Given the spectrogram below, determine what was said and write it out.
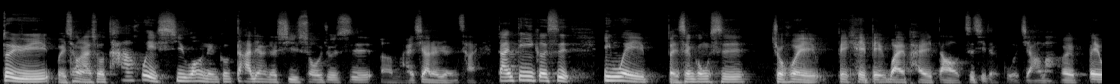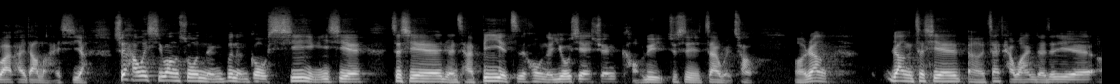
对于纬创来说，他会希望能够大量的吸收就是呃马来西亚的人才，但第一个是因为本身公司。就会被可以被外派到自己的国家嘛，会被外派到马来西亚，所以他会希望说能不能够吸引一些这些人才毕业之后呢，优先先考虑就是在伟创，呃，让。让这些呃在台湾的这些呃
